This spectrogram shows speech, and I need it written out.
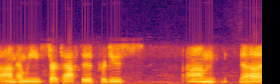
um, and we start to have to produce um, uh,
